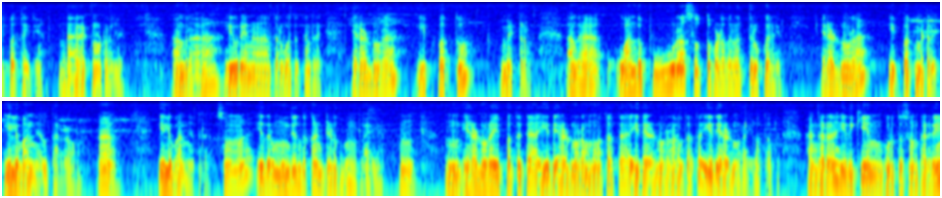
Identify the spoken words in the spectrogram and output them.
ಇಪ್ಪತ್ತೈತಿ ಡೈರೆಕ್ಟ್ ನೋಡ್ರಿ ಇಲ್ಲಿ ಅಂದ್ರೆ ಇವ್ರು ಏನು ಹೇಳತ್ತಾರ ಗೊತ್ತೈತೇನ್ರಿ? ಎರಡು ನೂರ ಇಪ್ಪತ್ತು ಮೀಟ್ರ್. ಅಂದ್ರೆ ಒಂದು ಪೂರ ಸುತ್ತು ಹೊಡೆದ್ರ ತಿರ್ಕೋರಿ. ಎರಡು ನೂರ ಇಪ್ಪತ್ತು ಮೀಟ್ರ್ ಇಲ್ಲಿ ಬಂದು ನಿಲ್ತಾರೆ ಅವರು. ಹಾಂ, ಇಲ್ಲಿ ಬಂದು ನಿಲ್ತಾರೆ. ಸುಮ್ಮ ಇದ್ರ ಮುಂದಿಂದು ಕಂಡು ಹಿಡಿದು ಬಿಡಲ್ಲ ಇಲ್ಲಿ. ಹ್ಞೂ ಎರಡು ನೂರ ಇಪ್ಪತ್ತೈತೆ ಐದು ಎರಡು ನೂರ ಮೂವತ್ತೈತೆ ಐದು ಎರಡು ನೂರ ನಲ್ವತ್ತೈತೆ ಇದು ಎರಡು ನೂರ ಐವತ್ತೈತೆ ಹಂಗಾರೆ ಇದಕ್ಕೆ ಏನು ಗುರುತಿಸಂತಾರೆ ರೀ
